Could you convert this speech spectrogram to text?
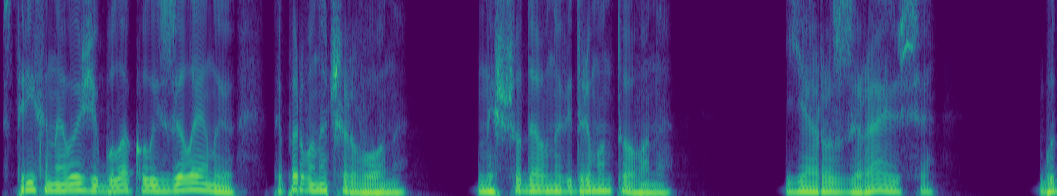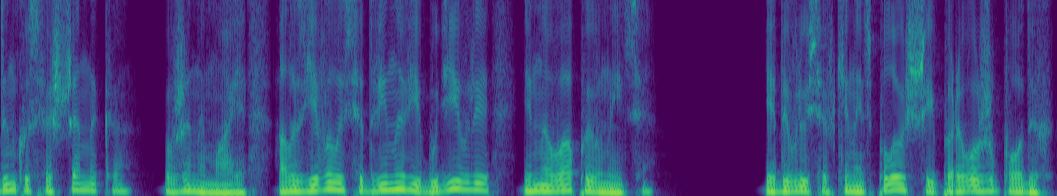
Стріха на вежі була колись зеленою, тепер вона червона, нещодавно відремонтована. Я роззираюся. Будинку священника вже немає, але з'явилися дві нові будівлі і нова пивниця. Я дивлюся в кінець площі і перевожу подих.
